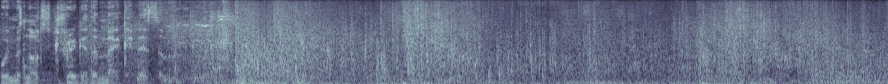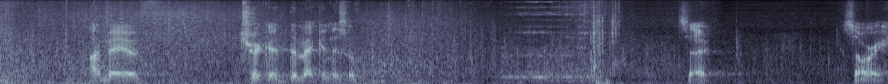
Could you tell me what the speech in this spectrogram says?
We must not trigger the mechanism. I may have triggered the mechanism. So, sorry.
